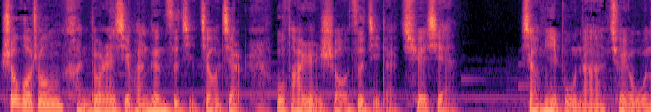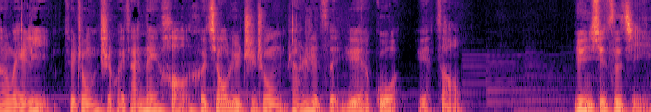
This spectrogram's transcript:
生活中，很多人喜欢跟自己较劲儿，无法忍受自己的缺陷，想弥补呢，却又无能为力，最终只会在内耗和焦虑之中，让日子越过越糟。允许自己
